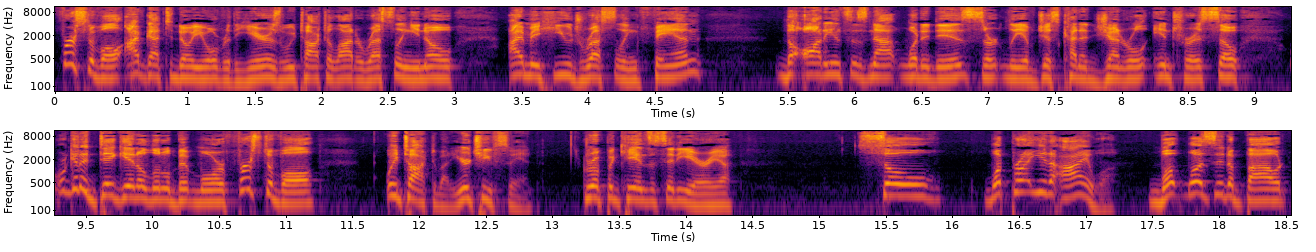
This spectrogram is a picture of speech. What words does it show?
first of all, I've got to know you over the years. We talked a lot of wrestling. You know, I'm a huge wrestling fan. The audience is not what it is, certainly of just kind of general interest. So, we're going to dig in a little bit more. First of all, We talked about it. You're a Chiefs fan. Grew up in Kansas City area. So, what brought you to Iowa? What was it about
